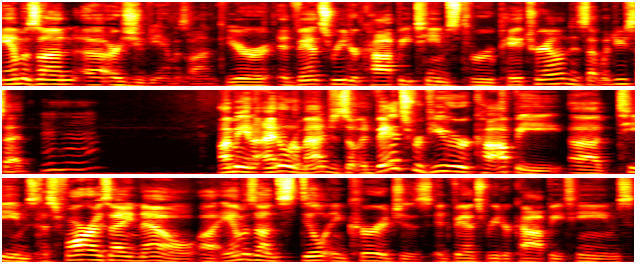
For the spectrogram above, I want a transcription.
Amazon, uh, or excuse me, Amazon, your advanced reader copy teams through Patreon. Is that what you said? Mm-hmm. I mean, I don't imagine so. Advanced reviewer copy uh, teams, as far as I know, uh, Amazon still encourages advanced reader copy teams.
